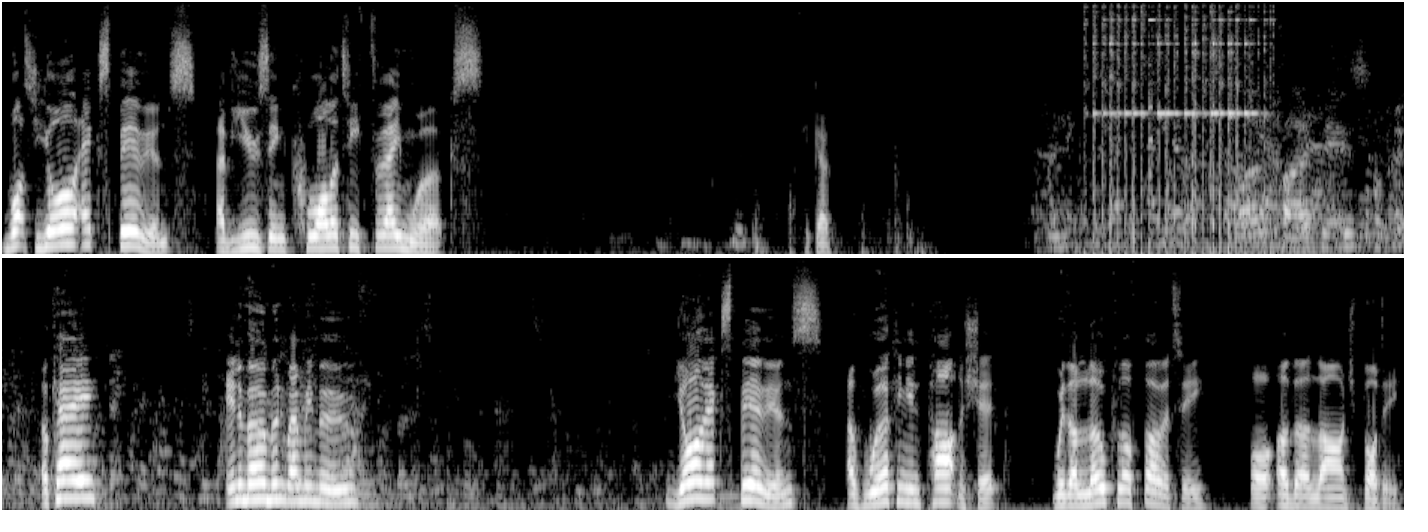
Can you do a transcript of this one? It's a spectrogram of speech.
What's your experience of using quality frameworks? Off you go. Okay. In a moment when we move, your experience of working in partnership with a local authority or other large body.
